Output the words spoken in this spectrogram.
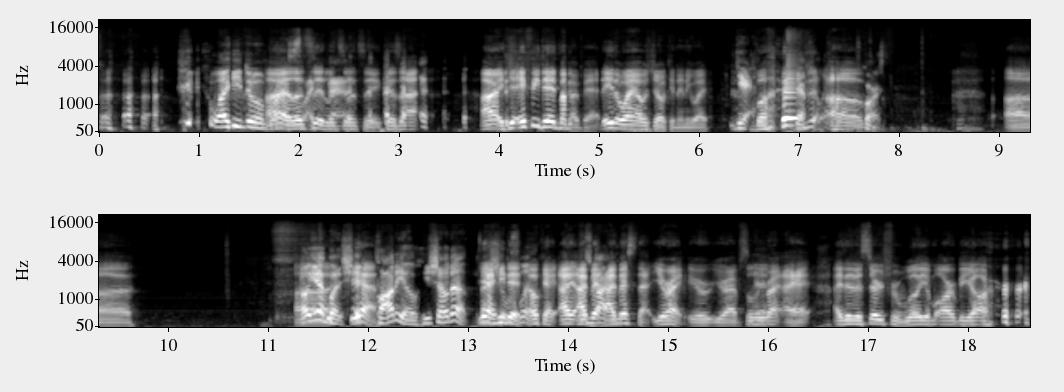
Why are you doing All Bryce right, let's like see, let's that? let's see, because I, all right, if he did, my bad. Either way, I was joking anyway. Yeah, but definitely, um, of course. Uh, Oh yeah, uh, but shit, yeah. Claudio, he showed up. That Yeah, he did. lit. Okay, I I, mi- I missed that. You're right. You're you're absolutely Yeah. right. I I did a search for William RBR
